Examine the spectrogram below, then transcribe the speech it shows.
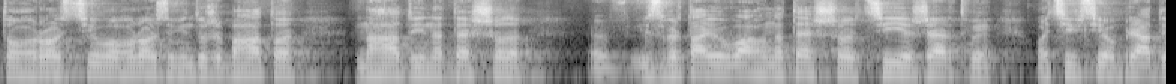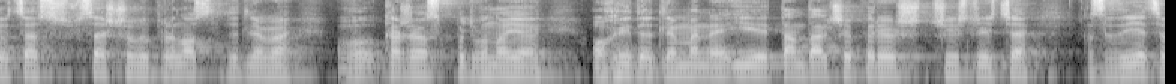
того роз, цілого розділу він дуже багато нагадує на те, що е, і звертає увагу на те, що ці жертви, оці всі обряди, це все, що ви приносите для мене, каже Господь, воно є огида для мене. І там далі перечислюється, задається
